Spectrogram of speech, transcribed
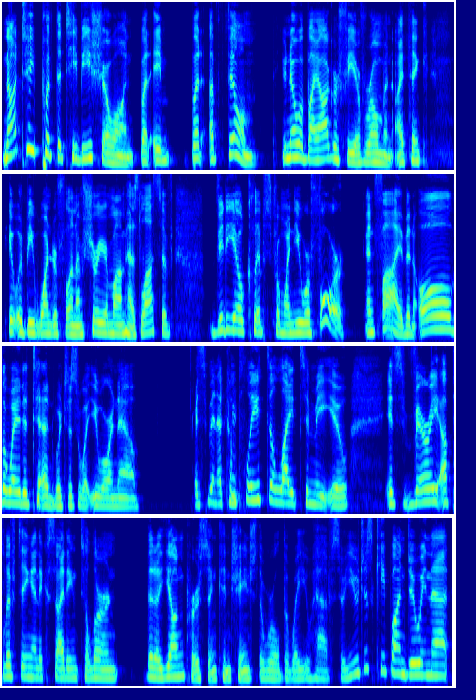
not to put the TV show on, but a but a film. You know, a biography of Roman. I think it would be wonderful, and I'm sure your mom has lots of video clips from when you were four and five and all the way to ten, which is what you are now. It's been a complete delight to meet you. It's very uplifting and exciting to learn that a young person can change the world the way you have. So you just keep on doing that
